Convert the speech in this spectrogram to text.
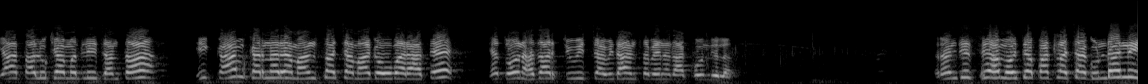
या तालुक्यामधली जनता ही काम करणाऱ्या माणसाच्या मागे उभा राहते हे दोन हजार चोवीसच्या विधानसभेने दाखवून दिलं. रणजित सिंह मोहिते पाटलाच्या गुंडांनी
